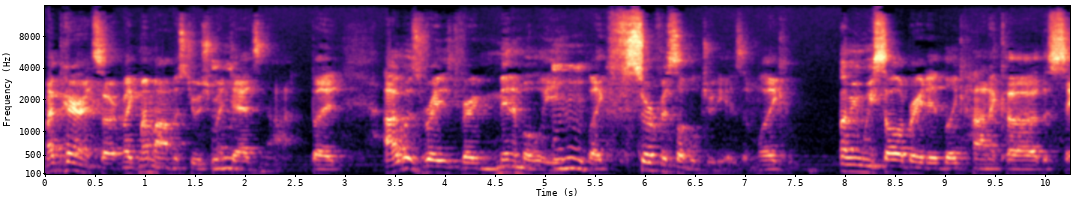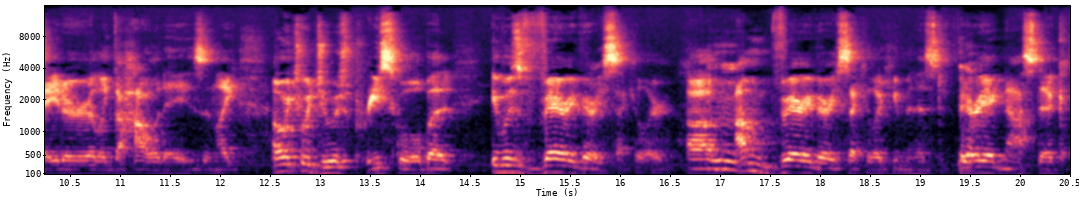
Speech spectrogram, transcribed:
my parents are like my mom is Jewish, my dad's not, but I was raised very minimally like surface level Judaism. Like, I mean, we celebrated like Hanukkah, the Seder, like the holidays, and like I went to a Jewish preschool, but it was very very secular. Um, I'm very very secular humanist, very agnostic.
